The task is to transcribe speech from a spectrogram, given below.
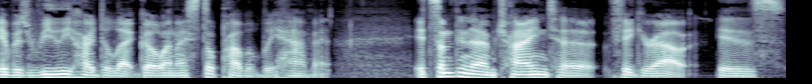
it was really hard to let go, and I still probably haven't it's something that I'm trying to figure out is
